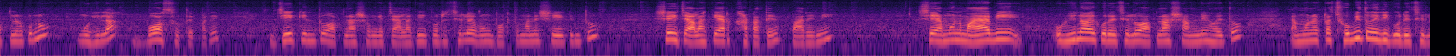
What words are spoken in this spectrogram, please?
আপনার কোনো মহিলা বস হতে পারে। যে কিন্তু আপনার সঙ্গে চালাকি করেছিল এবং বর্তমানে সে কিন্তু সেই চালাকি আর খাটাতে পারেনি। সে এমন মায়াবী অভিনয় করেছিল, আপনার সামনে হয়তো এমন একটা ছবি তৈরি করেছিল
